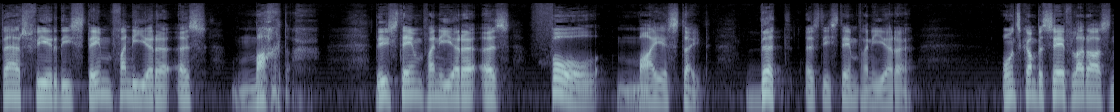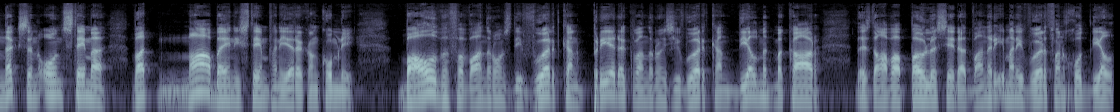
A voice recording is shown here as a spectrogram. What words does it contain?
Vers 4: Die stem van die Here is magtig. Die stem van die Here is vol majesteit. Dit is die stem van die Here. Ons kan besef dat daar's niks in ons stemme wat naby aan die stem van die Here kan kom nie. Behalwe vir wanneer ons die woord kan predik, wanneer ons die woord kan deel met mekaar. Dis daar waar Paulus sê dat wanneer iemand die woord van God deel,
